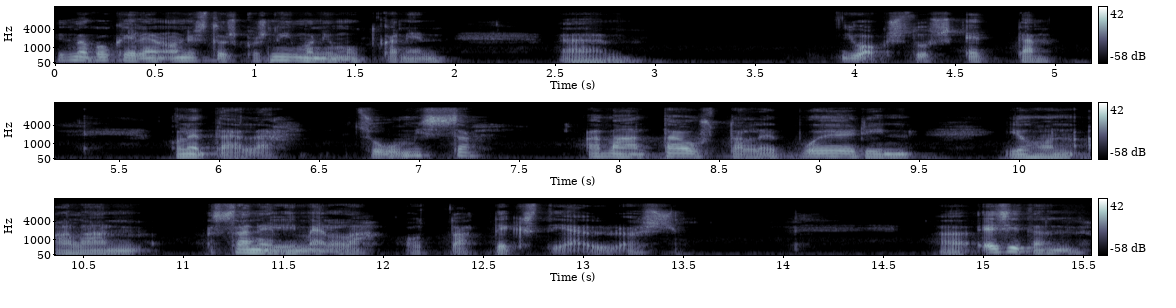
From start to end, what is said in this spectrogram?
Nyt mä kokeilen, onnistuisiko niin monimutkainen ähm, juoksutus, että olen täällä Zoomissa, avaan taustalle Wordin, johon alan sanelimella ottaa tekstiä ylös. Äh, esitän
